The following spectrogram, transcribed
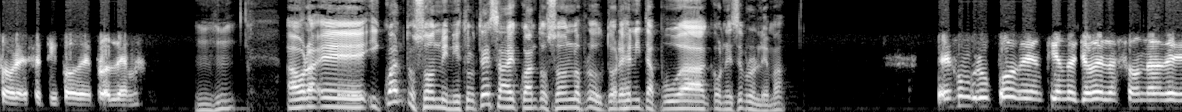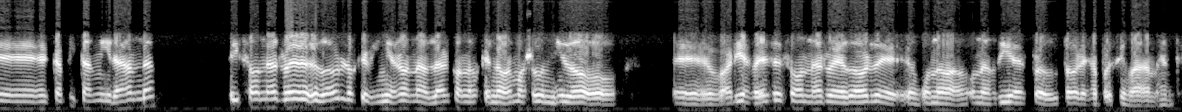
sobre ese tipo de problemas. Ahora, eh, ¿y cuántos son, ministro? ¿Usted sabe cuántos son los productores en Itapúa con ese problema? Es un grupo de, entiendo yo, de la zona de Capitán Miranda y son alrededor los que vinieron a hablar con los que nos hemos reunido eh, varias veces, son alrededor de unos, unos 10 productores aproximadamente.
